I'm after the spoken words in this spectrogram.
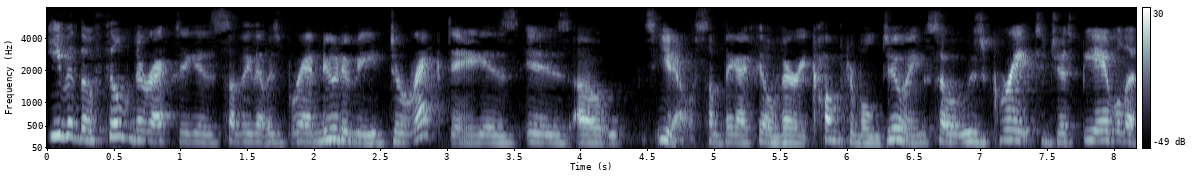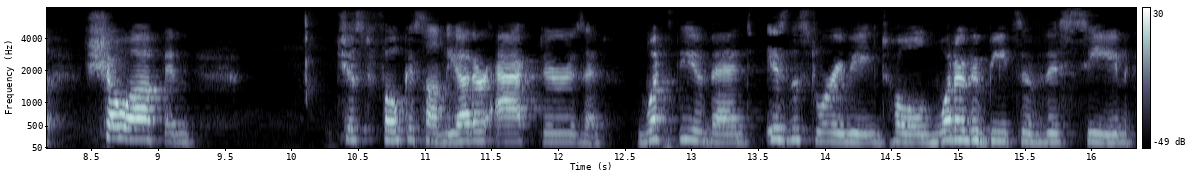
even though film directing is something that was brand new to me, directing is is a you know something I feel very comfortable doing. So it was great to just be able to show up and just focus on the other actors and what's the event, is the story being told, what are the beats of this scene,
